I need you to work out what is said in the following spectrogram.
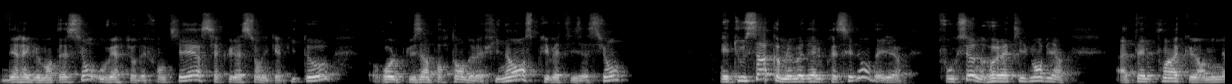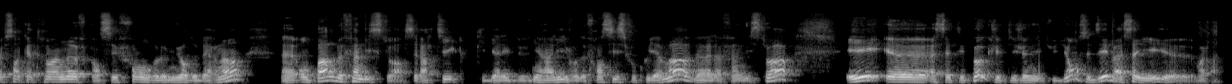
Des réglementations, ouverture des frontières, circulation des capitaux, rôle plus important de la finance, privatisation, et tout ça, comme le modèle précédent d'ailleurs, fonctionne relativement bien, à tel point qu'en 1989, quand s'effondre le mur de Berlin, euh, on parle de fin d'histoire. C'est l'article qui allait devenir un livre de Francis Fukuyama, La fin d'histoire. Et euh, à cette époque, j'étais jeune étudiant, on se disait, bah, ça y est, euh, voilà,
